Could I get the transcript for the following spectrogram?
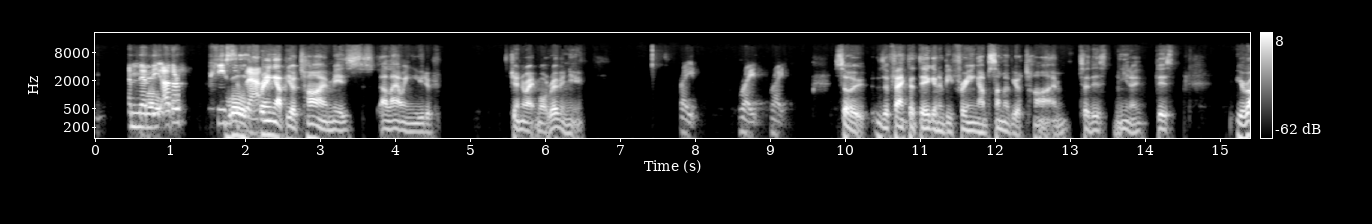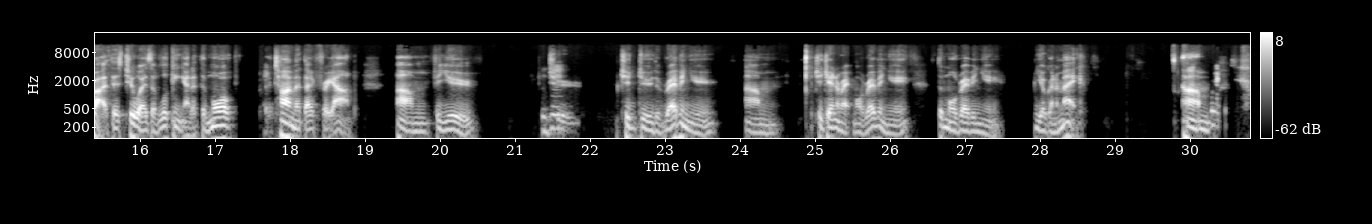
And then well, the other piece well, of that. freeing up your time is allowing you to generate more revenue. Right, right, right. So the fact that they're going to be freeing up some of your time, so there's, you know, there's, you're right. There's two ways of looking at it. The more time that they free up um, for you mm-hmm. to to do the revenue, um, to generate more revenue, the more revenue you're going to make. Um,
